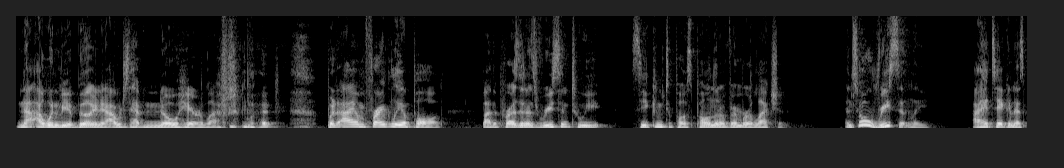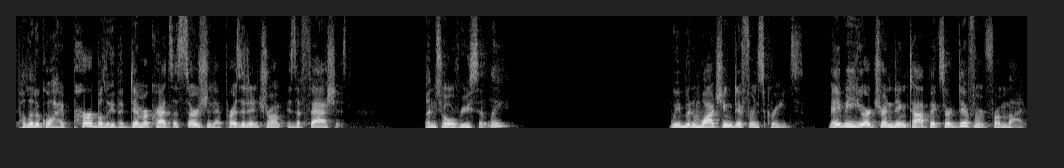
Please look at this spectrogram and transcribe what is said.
Now, I wouldn't be a billionaire. I would just have no hair left. But, but I am frankly appalled by the president's recent tweet seeking to postpone the November election. Until recently, I had taken as political hyperbole the Democrats' assertion that President Trump is a fascist. Until recently, we've been watching different screens. Maybe your trending topics are different from mine.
